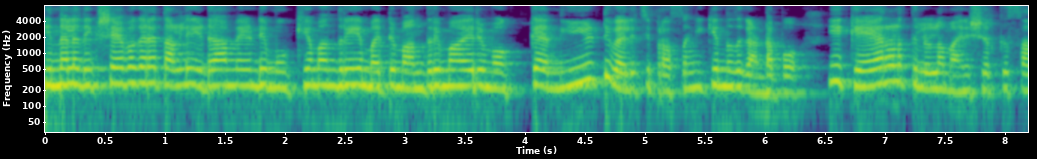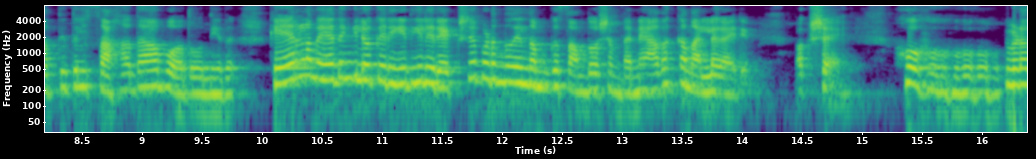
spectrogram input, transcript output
ഇന്നലെ നിക്ഷേപകരെ തള്ളിയിടാൻ വേണ്ടി മുഖ്യമന്ത്രിയും മറ്റു മന്ത്രിമാരും ഒക്കെ നീട്ടി വലിച്ച് പ്രസംഗിക്കുന്നത് കണ്ടപ്പോൾ ഈ കേരളത്തിലുള്ള മനുഷ്യർക്ക് സത്യത്തിൽ സഹതാപമാണ് തോന്നിയത്. കേരളം ഏതെങ്കിലുമൊക്കെ രീതിയിൽ രക്ഷപ്പെടുന്നതിൽ നമുക്ക് സന്തോഷം തന്നെ. അതൊക്കെ നല്ല കാര്യം. പക്ഷേ ഹോ ഹോ ഹോ. ഇവിടെ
